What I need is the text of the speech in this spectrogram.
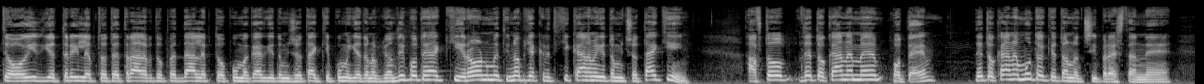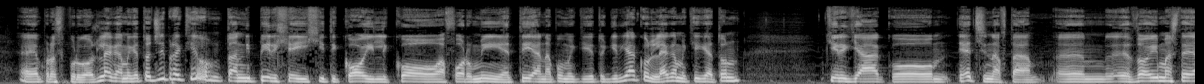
το ίδιο τρίλεπτο, τετράλεπτο, πεντάλεπτο πούμε κάτι για το Μητσοτάκι και πούμε για τον οποιονδήποτε, ακυρώνουμε την όποια κριτική κάναμε για το Μητσοτάκι. Αυτό δεν το κάναμε ποτέ. Δεν το κάναμε ούτε και όταν ο Τσίπρας ήταν ε, πρωθυπουργός. Λέγαμε για τον Τσίπρα και όταν υπήρχε ηχητικό, υλικό, αφορμή, αιτία να πούμε και για τον Κυριάκο, λέγαμε και για τον Κυριάκο. Έτσι είναι αυτά. Ε, εδώ είμαστε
